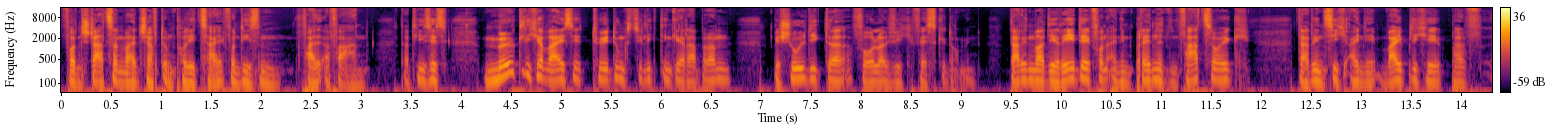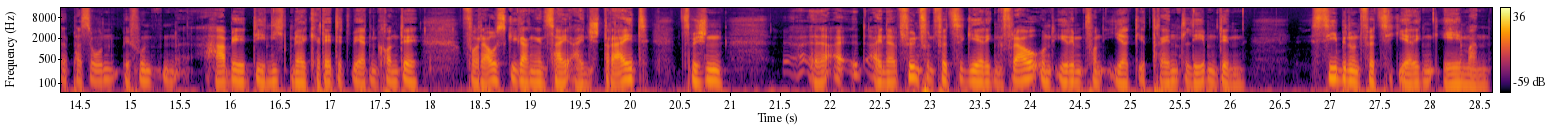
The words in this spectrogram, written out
von Staatsanwaltschaft und Polizei von diesem Fall erfahren. Da hieß es, möglicherweise Tötungsdelikt in Gerabron, Beschuldigter vorläufig festgenommen. Darin war die Rede von einem brennenden Fahrzeug, darin sich eine weibliche Person befunden habe, die nicht mehr gerettet werden konnte. Vorausgegangen sei ein Streit zwischen äh, einer 45-jährigen Frau und ihrem von ihr getrennt lebenden 47-jährigen Ehemann.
